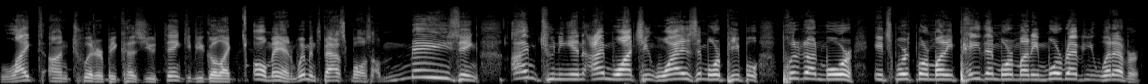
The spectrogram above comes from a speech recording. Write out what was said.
liked on Twitter because you think if you go like, "Oh man, women's basketball is amazing. I'm tuning in. I'm watching. Why isn't more people put it on more? It's worth more money. Pay them more money, more revenue, whatever."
